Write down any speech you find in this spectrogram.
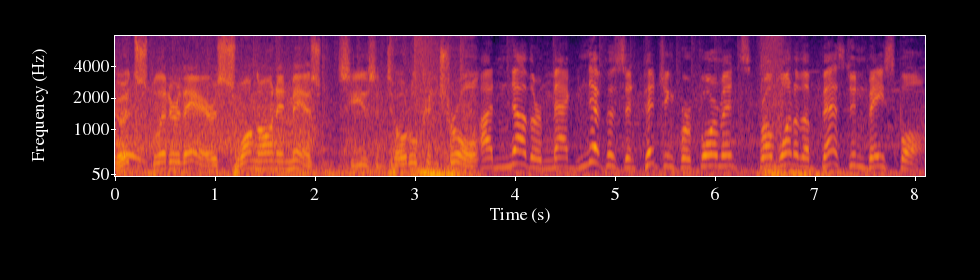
Good splitter there, swung on and missed. He is in total control. Another magnificent pitching performance from one of the best in baseball.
